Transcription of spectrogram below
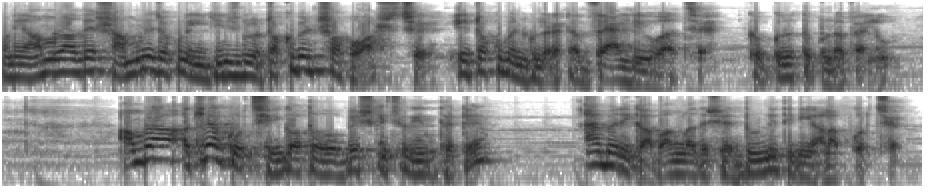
মানে আমাদের সামনে যখন এই জিনিসগুলো ডকুমেন্ট সহ আসছে, এই ডকুমেন্টগুলোর একটা ভ্যালিউ আছে, খুব গুরুত্বপূর্ণ ভ্যালু আমরা খেয়াল করছি, গত বেশ কিছুদিন থেকে আমেরিকা, বাংলাদেশের দুর্নীতি নিয়ে আলাপ করছে।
